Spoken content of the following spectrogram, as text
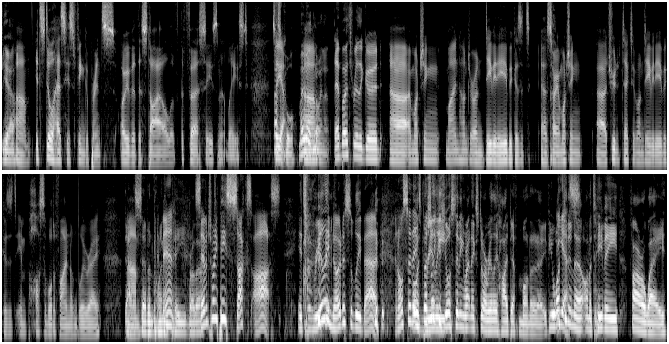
Yeah. um, it still has his fingerprints over the style of the first season at least. So That's yeah, cool. Maybe I'll um, go it. They're both really good. Uh, I'm watching Mindhunter on DVD because it's uh, sorry, I'm watching uh, True Detective on DVD because it's impossible to find on Blu-ray. Um, and 720p, brother. 720p sucks ass. It's really noticeably bad, and also they well, especially because really you're sitting right next to a really high def monitor. If you watch it Yes. in a, on a TV far away,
